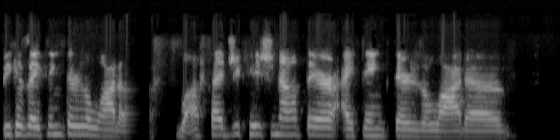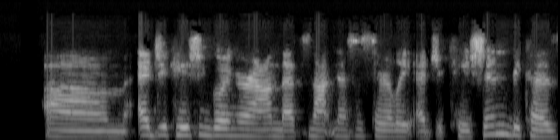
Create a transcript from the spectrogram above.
because I think there's a lot of fluff education out there. I think there's a lot of um, education going around that's not necessarily education because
